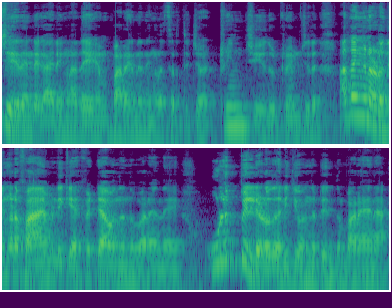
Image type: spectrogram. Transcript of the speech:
ചെയ്തതിന്റെ കാര്യങ്ങൾ അദ്ദേഹം പറയുന്നത് നിങ്ങൾ ശ്രദ്ധിച്ചോ? ട്രിം ചെയ്തു ട്രിം ചെയ്തു. അതെങ്ങനെയാണോ നിങ്ങളുടെ ഫാമിലിക്ക് എഫക്റ്റ് ആവുന്നതെന്ന് പറയുന്നത്? ഉളുപ്പില്ലടോ എനിക്ക് വന്നിട്ട് ഇതും പറയാനാ.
